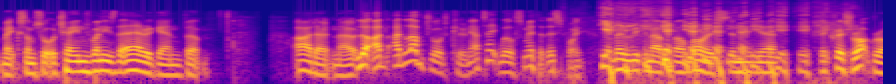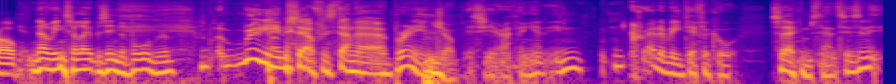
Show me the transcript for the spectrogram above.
make some sort of change when he's there again. But I don't know. Look, I'd, I'd love George Clooney. I'd take Will Smith at this point. Yeah. Maybe we can have Mel Morris in the uh, the Chris Rock role. No interlopers in the ballroom. Rooney himself has done a, a brilliant job this year, I think, in, in incredibly difficult circumstances, and it,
